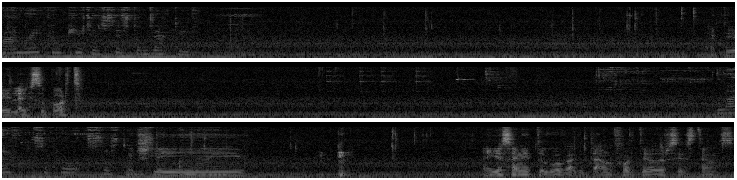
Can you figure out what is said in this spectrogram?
Primary computer systems active. Life support. Life support systems. Which leave. I guess I need to go back down for the other systems.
